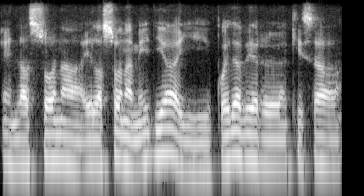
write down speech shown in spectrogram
en, la zona, en la zona media y puede haber uh, quizá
